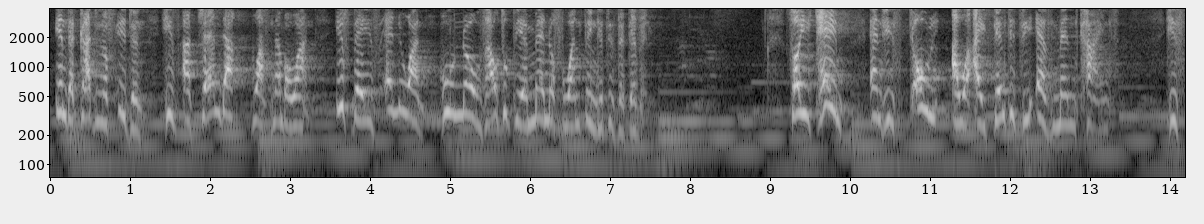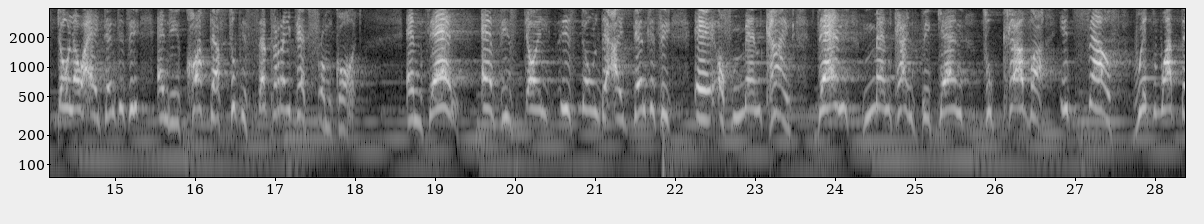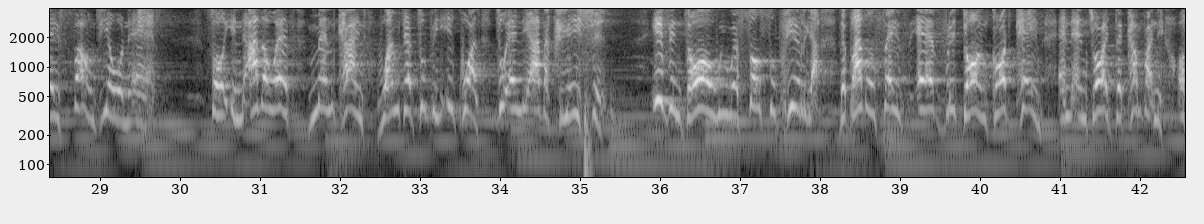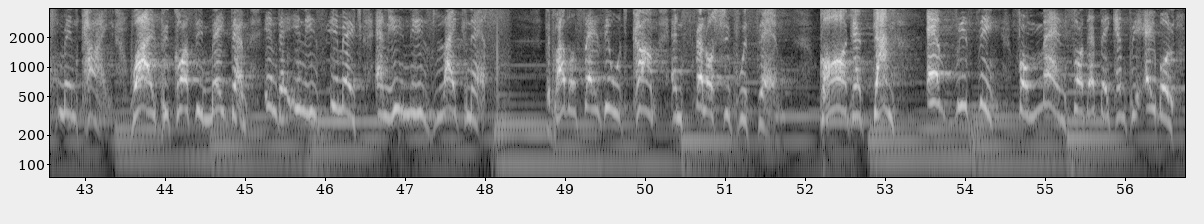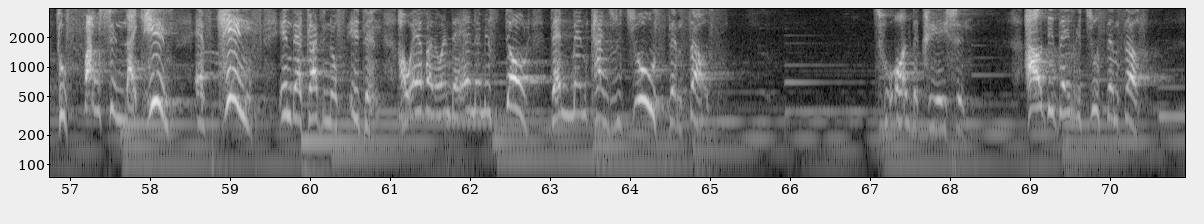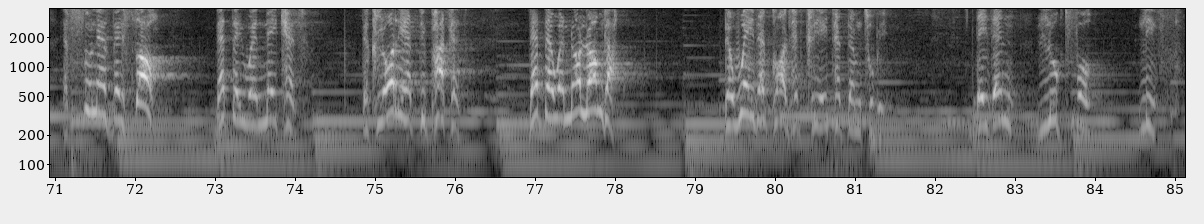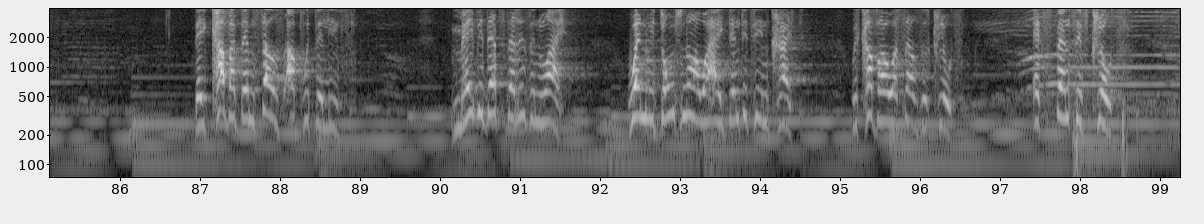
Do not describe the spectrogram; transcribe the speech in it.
in the Garden of Eden. His agenda was number one. If there is anyone who knows how to be a man of one thing, it is the devil. So he came and he stole our identity as mankind. He stole our identity and he caused us to be separated from God. And then, as he stole, he stole the identity uh, of mankind, then mankind began to cover itself with what they found here on earth. So, in other words, mankind wanted to be equal to any other creation. Even though we were so superior, the Bible says every dawn God came and enjoyed the company of mankind. Why? Because He made them in, the, in His image and in His likeness. The Bible says He would come and fellowship with them. God had done everything for men so that they can be able to function like Him as kings in the Garden of Eden. However, when the enemy stole, then mankind reduced themselves to all the creation. How did they reduce themselves? As soon as they saw that they were naked, the glory had departed, that they were no longer the way that God had created them to be. They then looked for leaves. They covered themselves up with the leaves. Maybe that's the reason why, when we don't know our identity in Christ, we cover ourselves with clothes expensive clothes.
